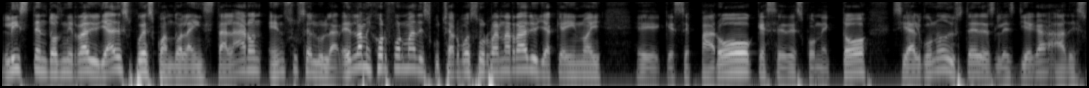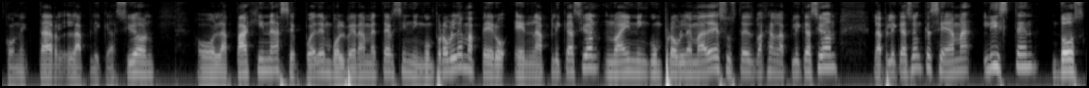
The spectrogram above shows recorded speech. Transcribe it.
Listen 2000 Radio. Ya después, cuando la instalaron en su celular, es la mejor forma de escuchar Voz Urbana Radio, ya que ahí no hay eh, que se paró, que se desconectó. Si a alguno de ustedes les llega a desconectar la aplicación o la página, se pueden volver a meter sin ningún problema, pero en la aplicación no hay ningún problema de eso. Ustedes bajan la aplicación, la aplicación que se llama Listen 2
